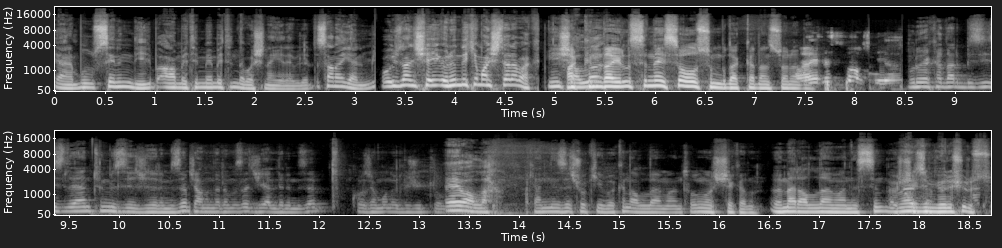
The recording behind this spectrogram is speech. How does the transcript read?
yani bu senin değil Ahmet'in Mehmet'in de başına gelebilirdi. Sana gelmiş. O yüzden şey önündeki maçlara bak. İnşallah. Hakkında hayırlısı neyse olsun bu dakikadan sonra da. Hayırlısı olsun ya. Buraya kadar bizi izleyen tüm izleyicilerimize, canlarımıza, ciğerlerimize kocaman öpücük yolluyorum. Eyvallah. Kendinize çok iyi bakın. Allah'a emanet olun. Hoşçakalın. Ömer Allah'a emanetsin. Hoşça Ömer'cim kal. görüşürüz.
